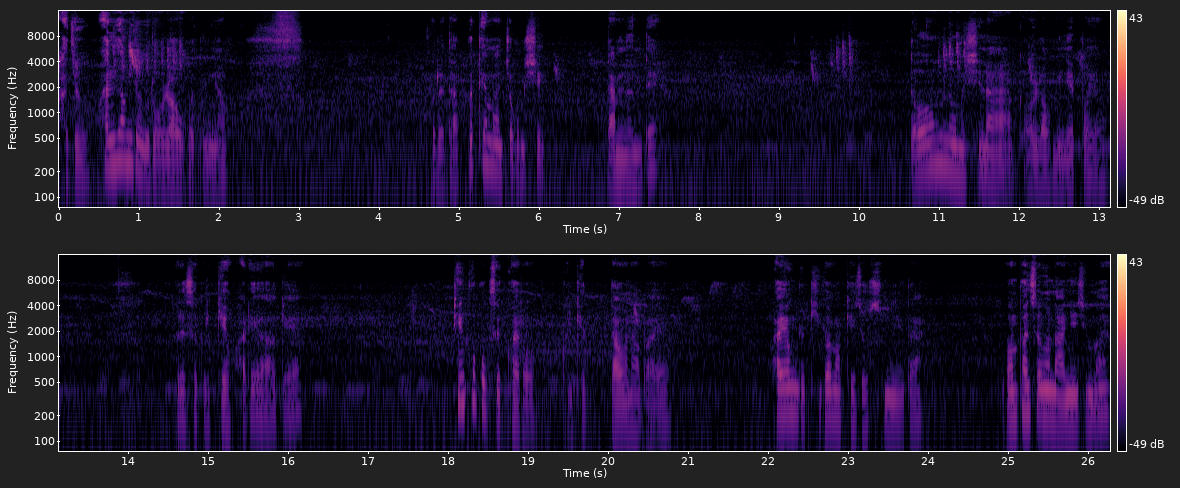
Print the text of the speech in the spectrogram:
아주 환상적으로 올라오거든요. 그러다 끝에만 조금씩 남는데 너무너무 신화가 올라오면 예뻐요. 그래서 그렇게 화려하게 핑크 복 색화로 그렇게 나오나 봐요. 화형도 기가 막히게 좋습니다. 원판성은 아니지만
